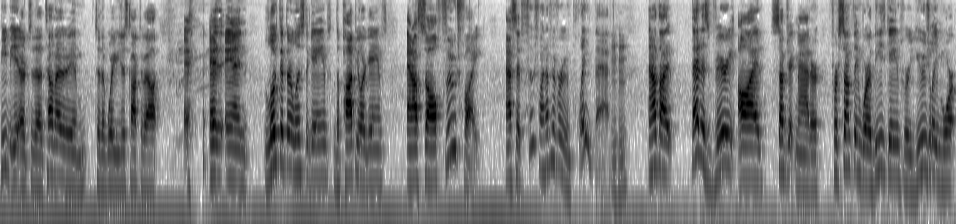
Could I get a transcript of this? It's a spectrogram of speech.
BB or to the Telnet to the where you just talked about, and and looked at their list of games, the popular games, and I saw Food Fight. And I said, Food Fight, I've never even played that. Mm-hmm. And I thought that is very odd subject matter for something where these games were usually more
